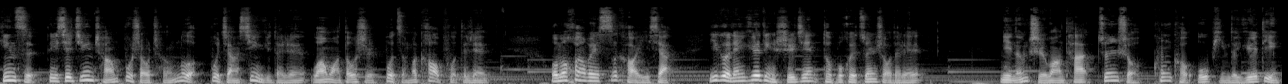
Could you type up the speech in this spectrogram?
因此，那些经常不守承诺、不讲信誉的人，往往都是不怎么靠谱的人。我们换位思考一下，一个连约定时间都不会遵守的人，你能指望他遵守空口无凭的约定？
